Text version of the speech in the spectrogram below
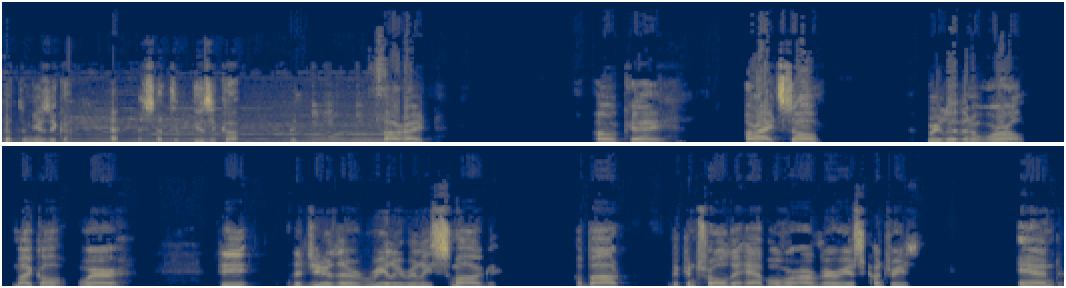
cut the music off. Shut the music off. All right. Okay. All right. So we live in a world, Michael, where the the Jews are really, really smug about the control they have over our various countries. And uh,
